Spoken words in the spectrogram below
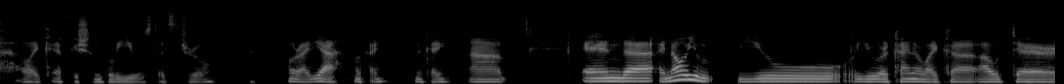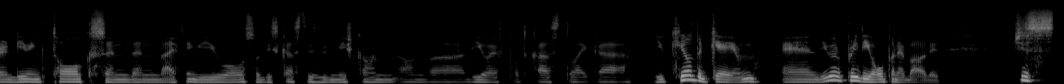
like efficiently used. That's true. All right. Yeah. Okay. Okay. Uh, and uh, I know you you you were kind of like uh, out there giving talks, and then I think you also discussed this with Mishka on on the DOF podcast. Like uh, you killed the game, and you were pretty open about it, which is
